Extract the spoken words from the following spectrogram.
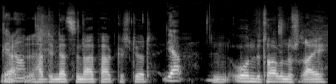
Genau. Ja, hat den Nationalpark gestört. Ja. Ein ohrenbetäubender Schrei.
